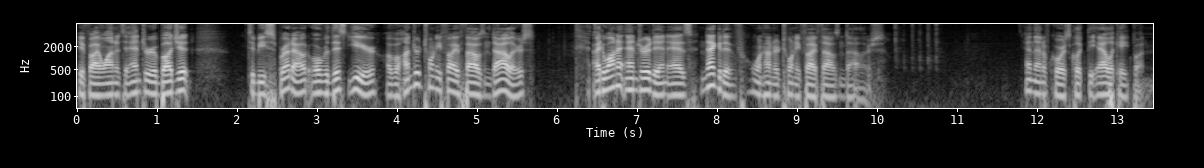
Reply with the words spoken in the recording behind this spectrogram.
If I wanted to enter a budget to be spread out over this year of $125,000, I'd want to enter it in as negative $125,000. And then, of course, click the Allocate button.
